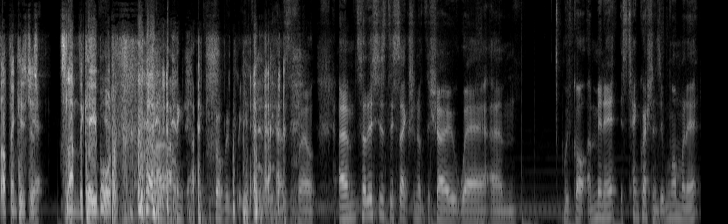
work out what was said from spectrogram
I think he's just yeah. slammed the keyboard. Yeah. I, I, think I think probably, he probably has as well. Um, so this is the section of the show where um, we've got a minute. It's ten questions in one minute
